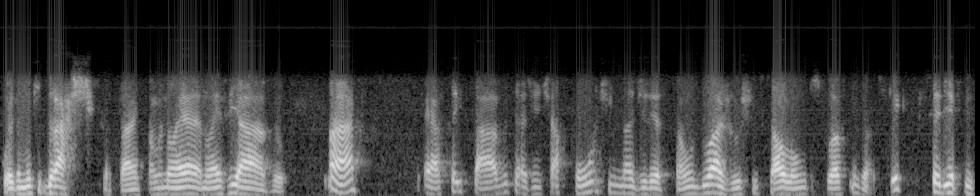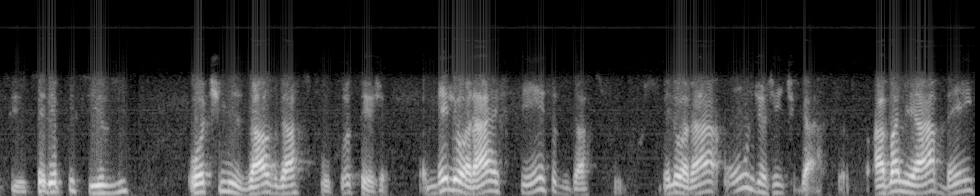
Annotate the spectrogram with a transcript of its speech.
coisa muito drástica, tá? Então não é, não é viável. Mas é aceitável que a gente aponte na direção do ajuste fiscal ao longo dos próximos anos. O que, que seria preciso? Seria preciso otimizar os gastos públicos, ou seja, melhorar a eficiência dos gastos públicos, melhorar onde a gente gasta, avaliar bem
